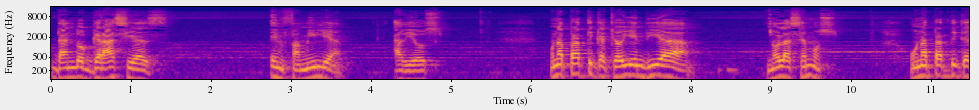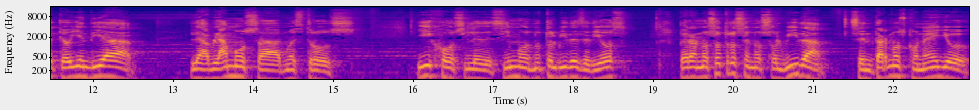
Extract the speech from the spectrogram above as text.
dando gracias en familia a Dios. Una práctica que hoy en día no la hacemos. Una práctica que hoy en día le hablamos a nuestros hijos y le decimos, no te olvides de Dios, pero a nosotros se nos olvida sentarnos con ellos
